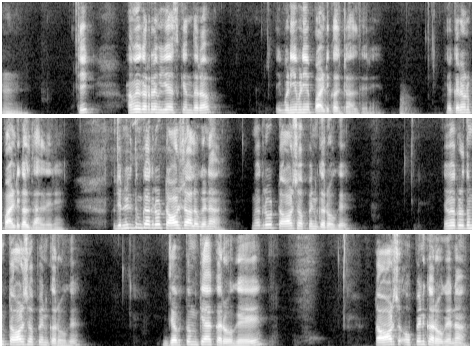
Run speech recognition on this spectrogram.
हम्म, ठीक। हम क्या कर रहे हैं भैया इसके अंदर अब? एक बढ़िया बढ़िया पार्टिकल्स डाल दे रहे हैं। क्या कर? रहे हैं पार्टिकल्स डाल दे रहे हैं। तो जनरली तुम क्या करो? टॉर्च डालोगे ना? क्या करो? टॉर्च ओपन करोगे। जब अगर तुम टॉर्च ओपन करोगे। जब तुम क्या करोगे? टॉर्च ओपन करोगे ना?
